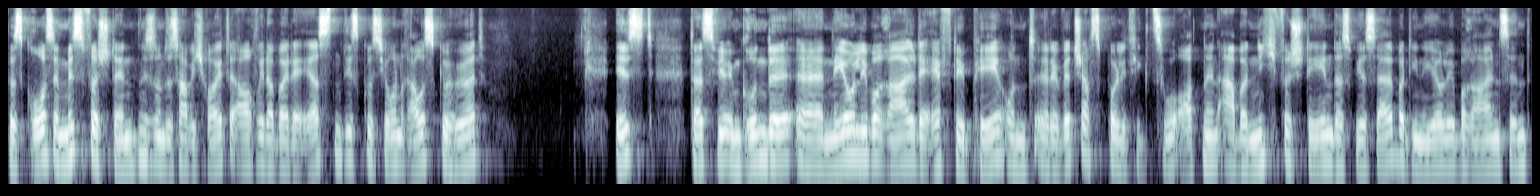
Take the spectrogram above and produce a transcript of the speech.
das große Missverständnis, und das habe ich heute auch wieder bei der ersten Diskussion rausgehört, ist, dass wir im Grunde äh, neoliberal der FDP und äh, der Wirtschaftspolitik zuordnen, aber nicht verstehen, dass wir selber die Neoliberalen sind,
